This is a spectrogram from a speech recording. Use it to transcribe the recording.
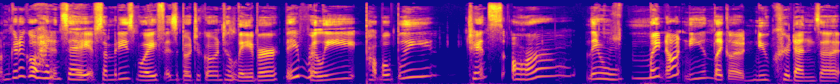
I'm going to go ahead and say if somebody's wife is about to go into labor, they really probably, chances are, they might not need like a new credenza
